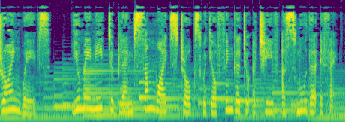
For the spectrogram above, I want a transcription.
Drawing waves, you may need to blend some white strokes with your finger to achieve a smoother effect.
